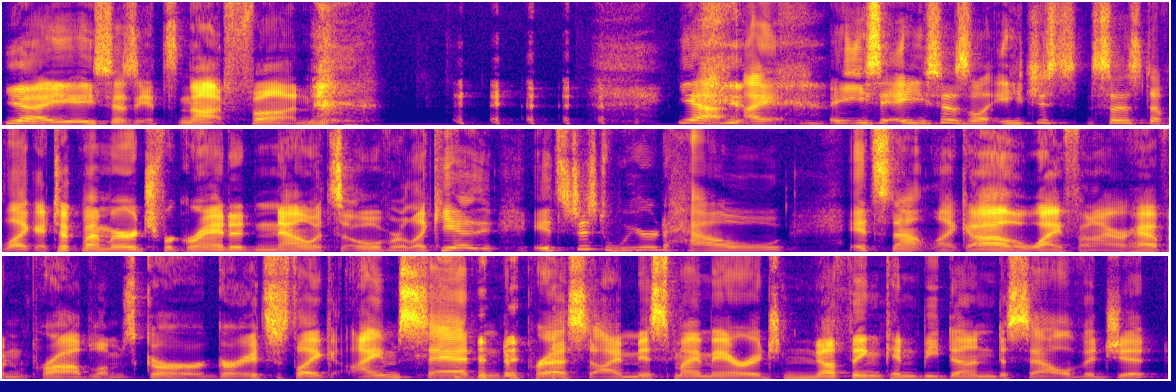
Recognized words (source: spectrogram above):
Yeah, he, he says it's not fun. yeah, I he, he says he just says stuff like I took my marriage for granted and now it's over. Like yeah, it's just weird how it's not like oh the wife and I are having problems. Grr grr. It's just like I'm sad and depressed. I miss my marriage. Nothing can be done to salvage it.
